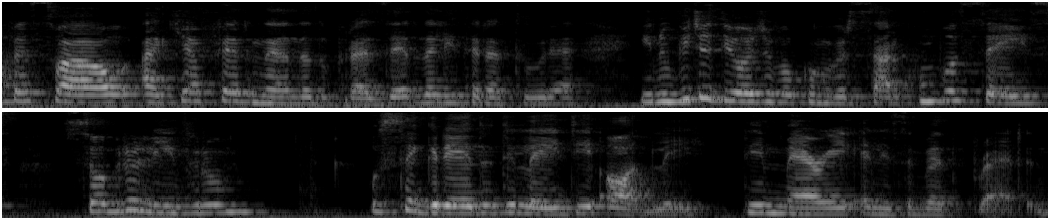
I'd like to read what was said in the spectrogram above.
pessoal, aqui é a Fernanda do Prazer da Literatura e no vídeo de hoje eu vou conversar com vocês sobre o livro O Segredo de Lady Audley, de Mary Elizabeth Braddon.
